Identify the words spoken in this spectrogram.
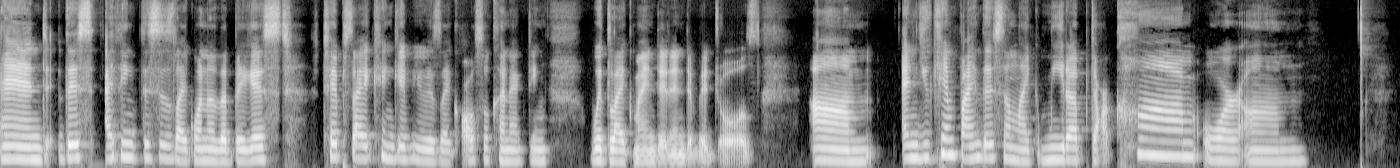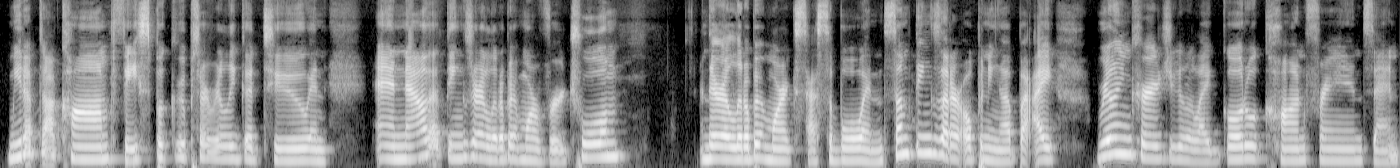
and this i think this is like one of the biggest tips i can give you is like also connecting with like-minded individuals. Um and you can find this on like meetup.com or um meetup.com facebook groups are really good too. And and now that things are a little bit more virtual they're a little bit more accessible and some things that are opening up but i really encourage you to like go to a conference and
